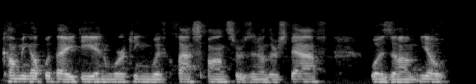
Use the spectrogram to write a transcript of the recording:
coming up with idea and working with class sponsors and other staff was um, you know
